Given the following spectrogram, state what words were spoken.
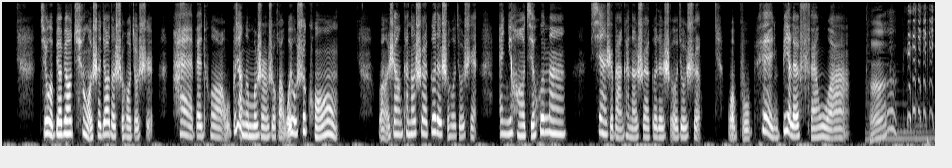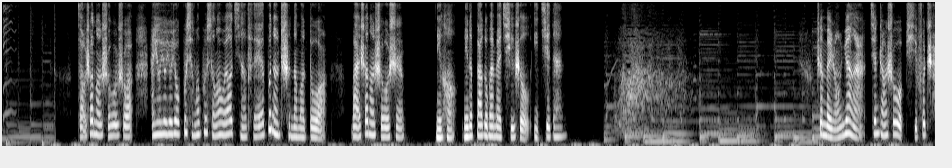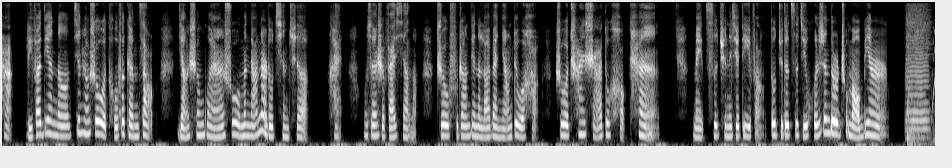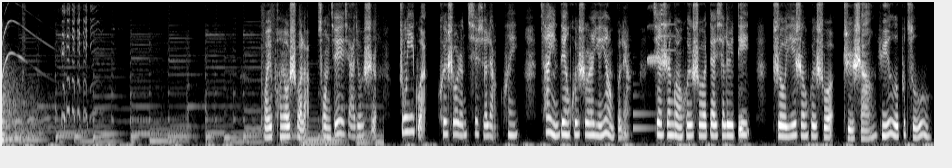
结果彪彪劝我社交的时候，就是嗨，拜托，我不想跟陌生人说话，我有社恐。网上看到帅哥的时候，就是哎，你好，结婚吗？现实版看到帅哥的时候，就是我不配，你别来烦我啊！早上的时候说：“哎呦呦呦呦，不行了不行了，我要减肥，不能吃那么多。”晚上的时候是：“您好，您的八个外卖骑手已接单。”这美容院啊，经常说我皮肤差；理发店呢，经常说我头发干燥；养生馆说我们哪哪都欠缺。嗨。我算是发现了，只有服装店的老板娘对我好，说我穿啥都好看。每次去那些地方，都觉得自己浑身都是臭毛病。我一朋友说了，总结一下就是：中医馆会说人气血两亏，餐饮店会说人营养不良，健身馆会说代谢率低，只有医生会说。智商余额不足。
